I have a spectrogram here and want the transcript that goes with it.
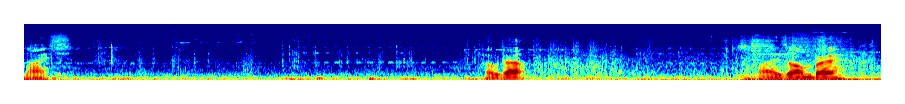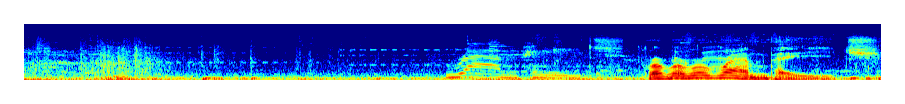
Nice. Hold up. Eyes on, bro. Rampage. R -r -r Rampage.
